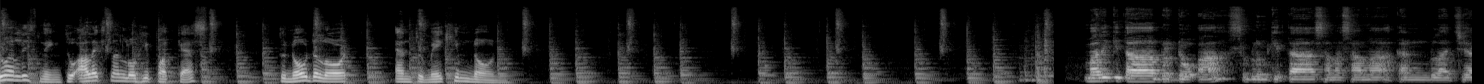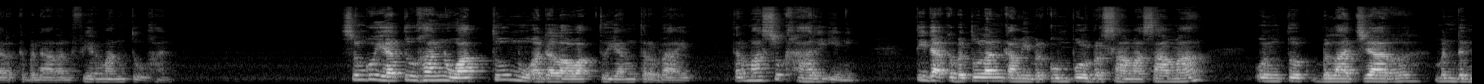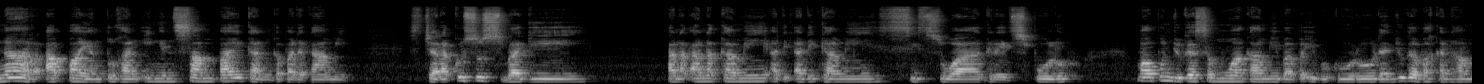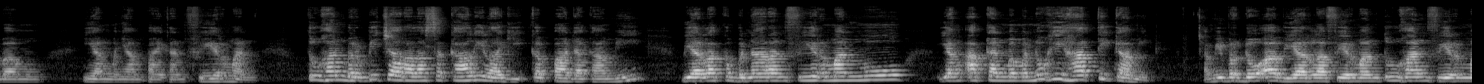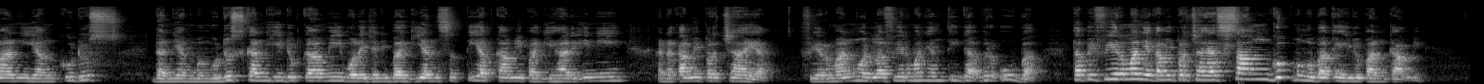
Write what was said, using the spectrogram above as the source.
You are listening to Alex Nanlohi Podcast To know the Lord and to make Him known Mari kita berdoa sebelum kita sama-sama akan belajar kebenaran firman Tuhan. Sungguh ya Tuhan, waktumu adalah waktu yang terbaik, termasuk hari ini. Tidak kebetulan kami berkumpul bersama-sama untuk belajar mendengar apa yang Tuhan ingin sampaikan kepada kami. Secara khusus bagi anak-anak kami, adik-adik kami, siswa grade 10, maupun juga semua kami Bapak Ibu Guru dan juga bahkan hambamu yang menyampaikan firman. Tuhan berbicaralah sekali lagi kepada kami, biarlah kebenaran firman-Mu yang akan memenuhi hati kami. Kami berdoa biarlah firman Tuhan, firman yang kudus dan yang menguduskan hidup kami boleh jadi bagian setiap kami pagi hari ini karena kami percaya firman-Mu adalah firman yang tidak berubah tapi firman yang kami percaya sanggup mengubah kehidupan kami.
